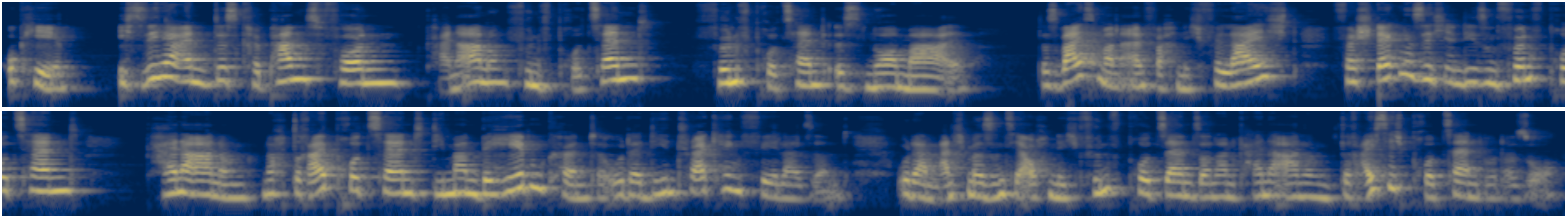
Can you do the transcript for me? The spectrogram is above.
okay, ich sehe eine Diskrepanz von, keine Ahnung, 5%. 5% ist normal. Das weiß man einfach nicht. Vielleicht verstecken sich in diesen 5% keine Ahnung, noch drei Prozent, die man beheben könnte oder die ein Tracking-Fehler sind. Oder manchmal sind es ja auch nicht fünf Prozent, sondern keine Ahnung, 30 Prozent oder so.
